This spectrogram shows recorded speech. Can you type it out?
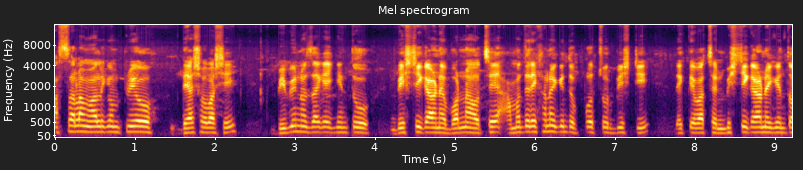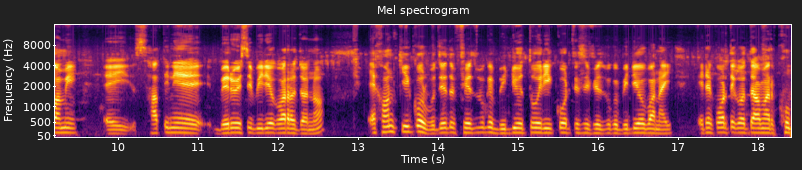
আসসালামু আলাইকুম প্রিয় দেশবাসী। বিভিন্ন জায়গায় কিন্তু বৃষ্টির কারণে বন্যা হচ্ছে। আমাদের এখানেও কিন্তু প্রচুর বৃষ্টি। দেখতে পাচ্ছেন, বৃষ্টির কারণে কিন্তু আমি এই ছাতি নিয়ে বেরোয়েছি ভিডিও করার জন্য। এখন কি করব? যেহেতু ফেসবুকে ভিডিও তৈরি করতেছি ফেসবুকে ভিডিও বানাই, এটা করতে করতে আমার খুব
